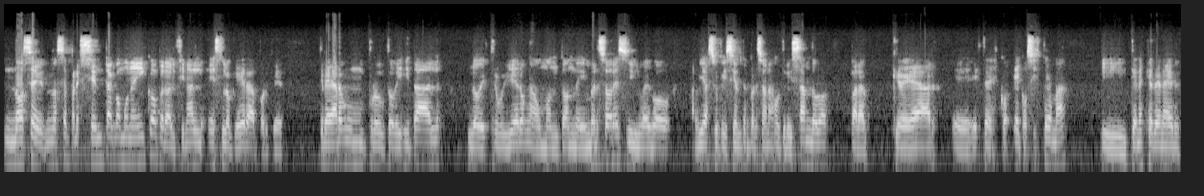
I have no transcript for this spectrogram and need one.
no se, no se presenta como una ICO, pero al final es lo que era, porque crearon un producto digital, lo distribuyeron a un montón de inversores y luego había suficientes personas utilizándolo para crear eh, este ecosistema y tienes que tener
